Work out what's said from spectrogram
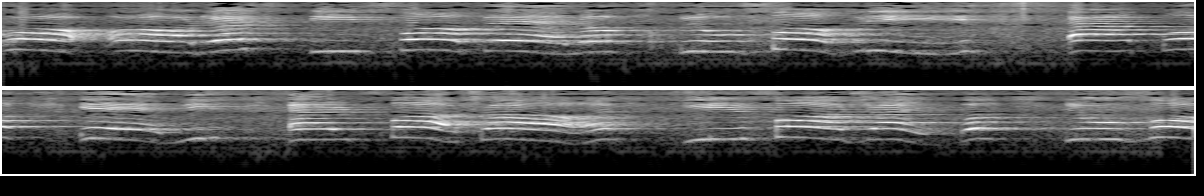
for orange, B for yellow, U for green, A for airy, L for sun, E for dragon, U for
